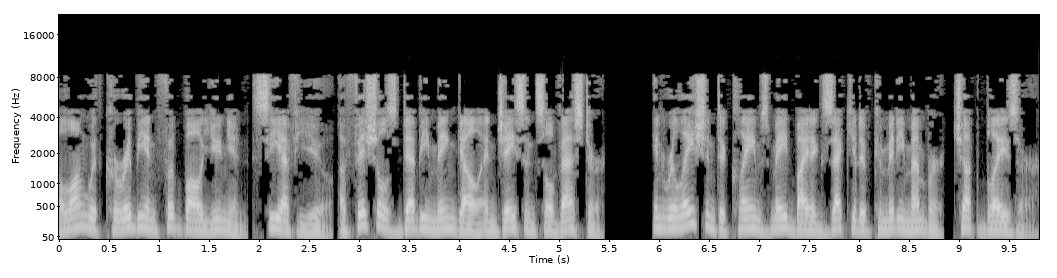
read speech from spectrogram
along with Caribbean Football Union officials Debbie Minguell and Jason Sylvester in relation to claims made by Executive Committee member, Chuck Blazer.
